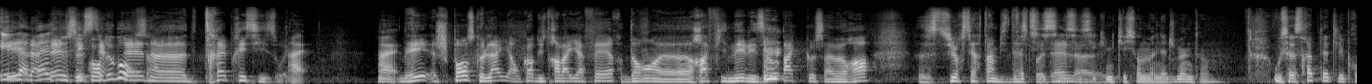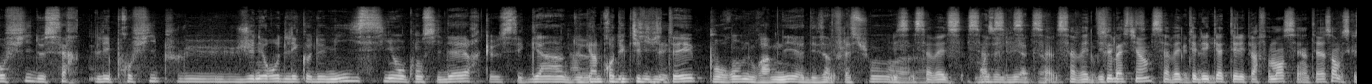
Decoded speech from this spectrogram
et, la, baisse, de ces cours de bourse. Euh, très précise. Oui. Mais je pense que là, il y a encore du travail à faire dans euh, raffiner les impacts que ça aura euh, sur certains business models. C'est euh, qu'une question de management. Hein. Ou ça sera peut-être les profits de les profits plus généraux de l'économie si on considère que ces gains de, productivité. pourront nous ramener à des inflations ça va être, moins élevées. Ça, va être Sébastien, ça va être télé, téléperformance. C'est intéressant parce que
